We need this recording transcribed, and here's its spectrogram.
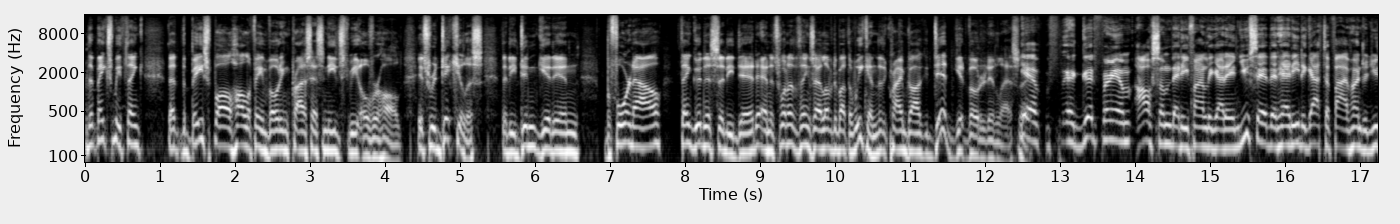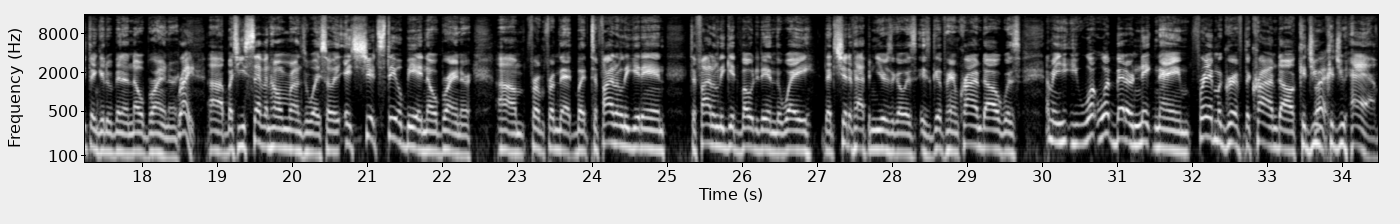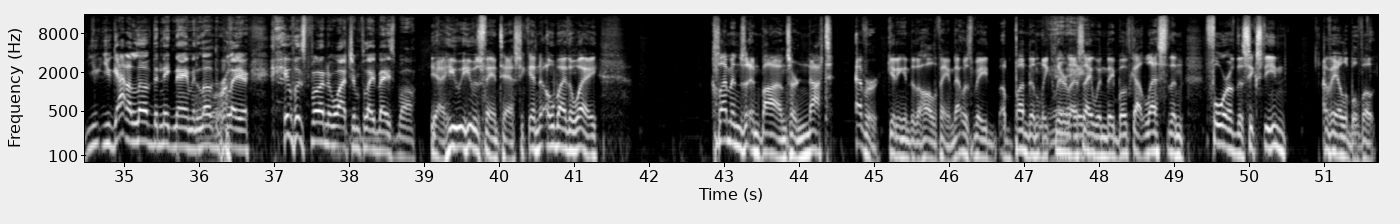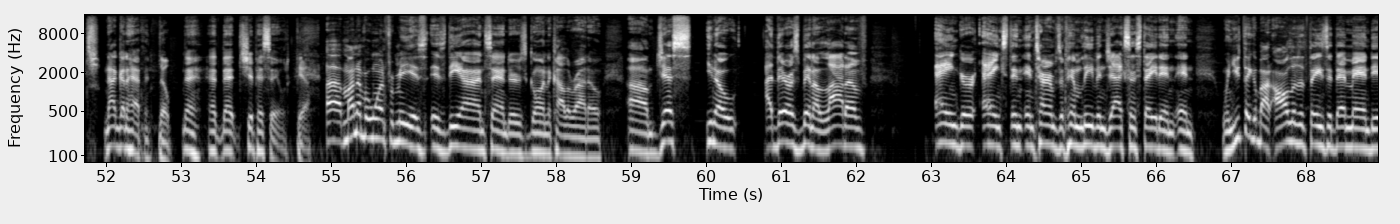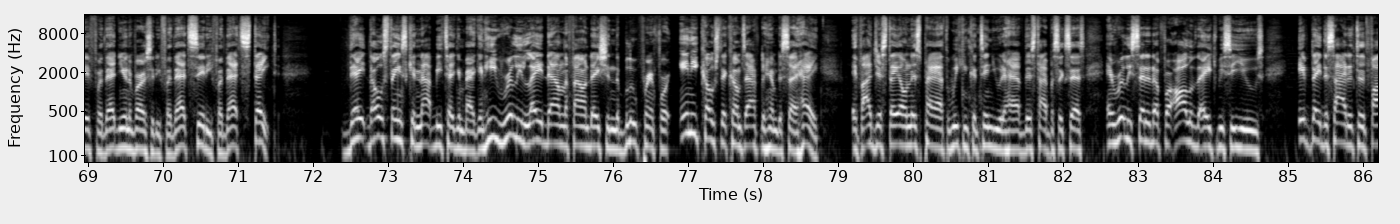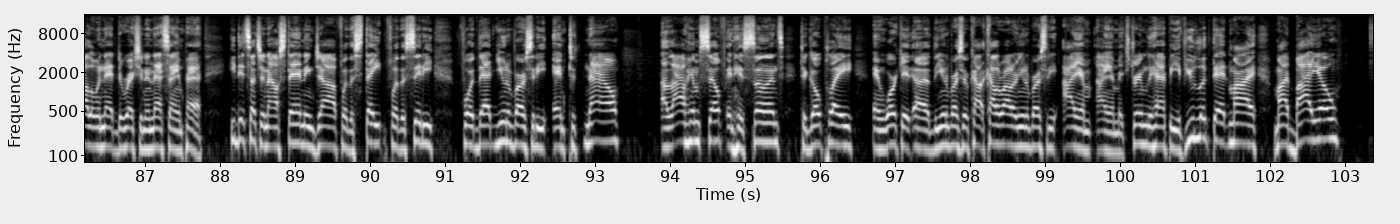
that makes me think that the baseball Hall of Fame voting process needs to be overhauled. It's ridiculous that he didn't get in before now. Thank goodness that he did. And it's one of the things I loved about the weekend that the crime dog did get voted in last night. Yeah, f- uh, good for him. Awesome that he finally got in. You said that had he got to 500, you think it would have been a no brainer. Right. Uh, but he's seven home runs away, so it, it should still be a no brainer um, from from that. But to finally get in, to finally get voted in the way that should have happened years ago is, is good for him. Crime Dog was, I mean, you, what what better nickname, Fred McGriff, the Crime Dog, could you Right. could you have? You you gotta love the nickname and love the player. It was fun to watch him play baseball. Yeah, he he was fantastic. And oh, by the way, Clemens and Bonds are not ever getting into the Hall of Fame. That was made abundantly clear Yeah, last night when they both got less than four of the 16 available votes. Not gonna happen. No. Nah, that, that ship has sailed. Yeah. Uh, my number one for me is is Deion Sanders going to Colorado. Um, just you know, I, there has been a lot of anger, angst in, in terms of him leaving Jackson State, and and when you think about all of the things that that man did for that university, for that city, for that state. They, those things cannot be taken back. And he really laid down the foundation, the blueprint for any coach that comes after him to say, hey, if I just stay on this path, we can continue to have this type of success and really set it up for all of the HBCUs if they decided to follow in that direction, in that same path. He did such an outstanding job for the state, for the city, for that university, and to now allow himself and his sons to go play and work at uh, the University of Colorado University. I am I am extremely happy. If you looked at my my bio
